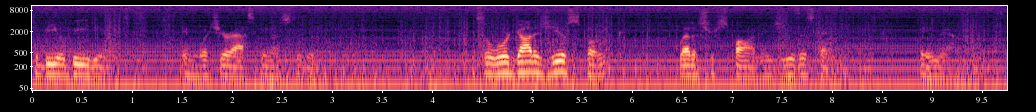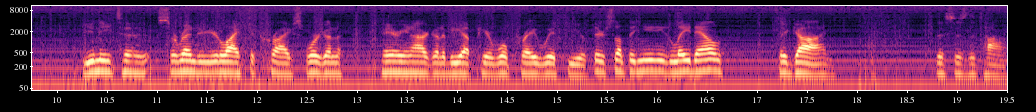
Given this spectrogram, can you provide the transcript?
to be obedient in what you're asking us to do. So, Lord God, as you have spoke, let us respond in Jesus' name. Amen. You need to surrender your life to Christ. We're going to, Mary and I are going to be up here. We'll pray with you. If there's something you need to lay down to God, this is the time.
